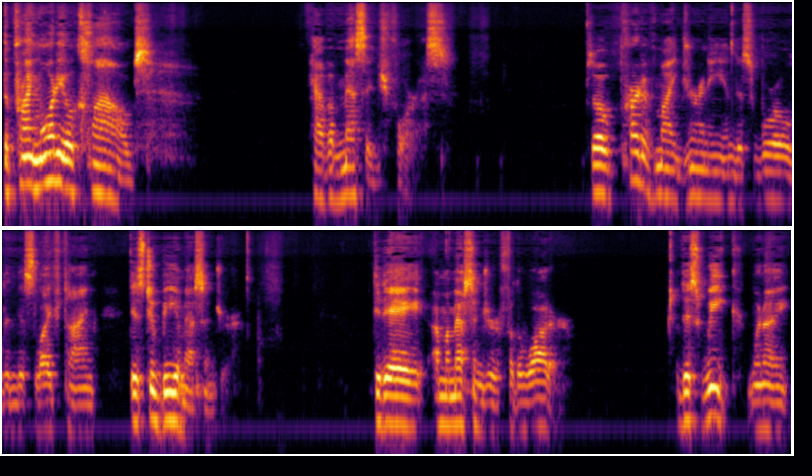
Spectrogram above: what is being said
the primordial clouds have a message for us. So, part of my journey in this world, in this lifetime, is to be a messenger. Today, I'm a messenger for the water. This week, when I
